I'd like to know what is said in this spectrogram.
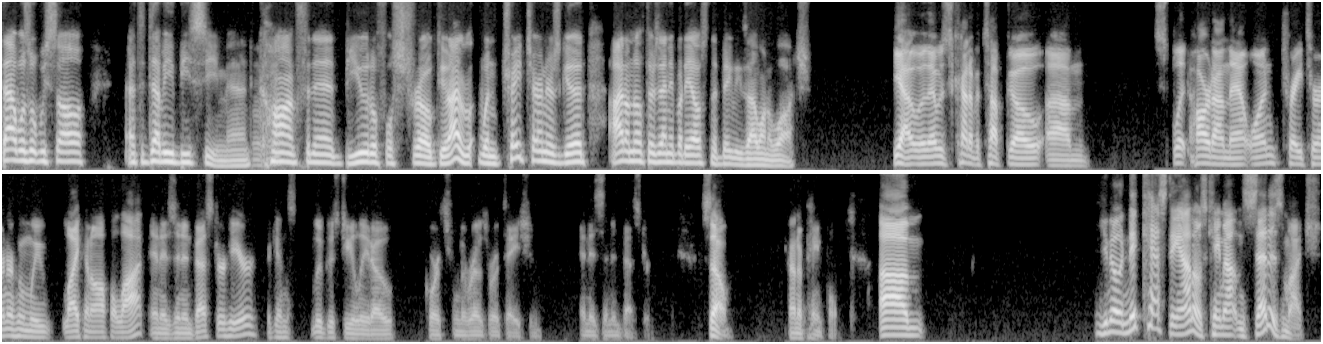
that was what we saw at the WBC, man. Mm-hmm. Confident, beautiful stroke, dude. I when Trea Turner's good, I don't know if there's anybody else in the big leagues I want to watch. Yeah, well, that was kind of a tough go. Um, split hard on that one. Trea Turner, whom we like an awful lot, and is an investor here against Lucas Giolito, of course, from the Rose rotation, and is an investor. So, kind of painful. Um, you know, Nick Castellanos came out and said as much.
